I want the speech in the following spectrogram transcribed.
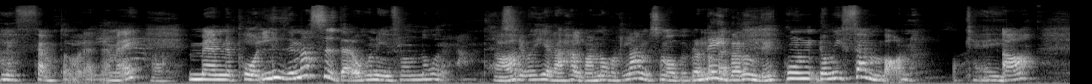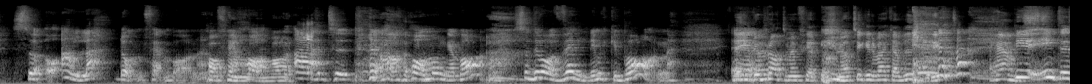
hon är 15 år äldre än mig. Men på Linas sida då, hon är ju från Norrland. Så det var hela halva Norrland som var på bröllopet. Nej, vad roligt. Hon, de är ju fem barn. Okej. Ja. Så, och alla de fem barnen Har fem barn var. Ja, typ. har många barn. Så det var väldigt mycket barn. Nej, Eh, du pratar med fel person. Jag tycker det verkar vidrigt. Hemskt. det är inte,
